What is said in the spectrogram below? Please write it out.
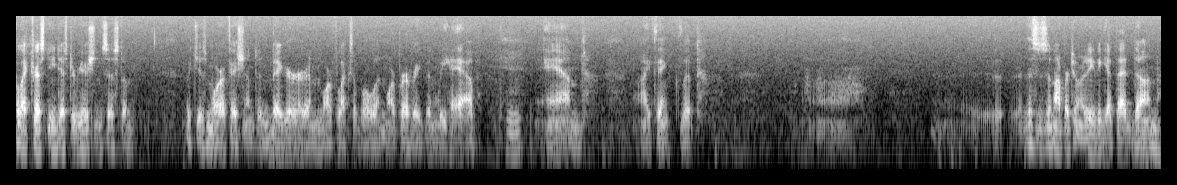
electricity distribution system, which is more efficient and bigger and more flexible and more perfect than we have. And I think that uh, this is an opportunity to get that done.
